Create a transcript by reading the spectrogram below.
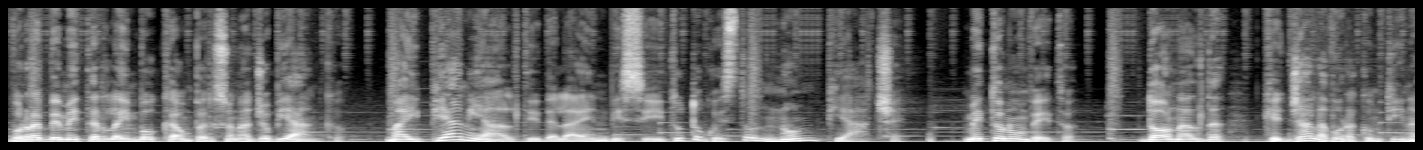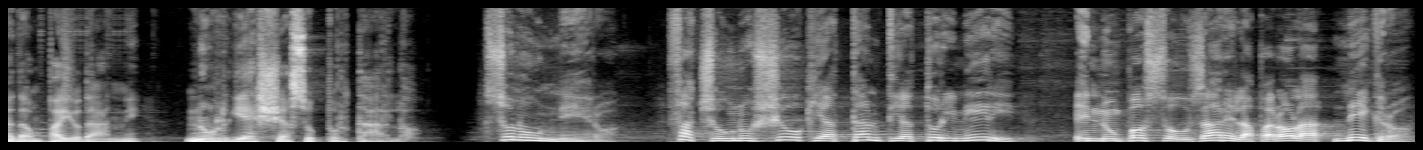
Vorrebbe metterla in bocca a un personaggio bianco, ma ai piani alti della NBC tutto questo non piace. Mettono un veto. Donald, che già lavora con Tina da un paio d'anni, non riesce a sopportarlo. Sono un nero. Faccio uno show che ha tanti attori neri e non posso usare la parola negro.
